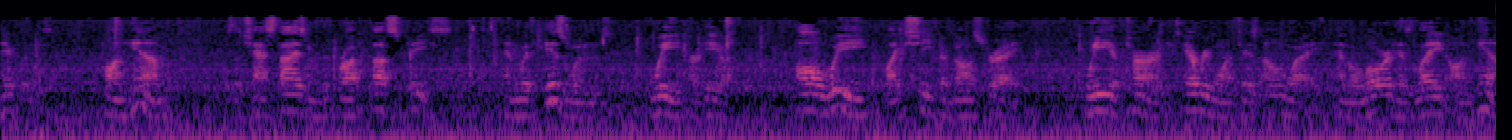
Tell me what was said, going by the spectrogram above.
iniquities. Upon him chastisement that brought us peace, and with his wounds we are healed. All we, like sheep, have gone astray. We have turned everyone to his own way, and the Lord has laid on him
